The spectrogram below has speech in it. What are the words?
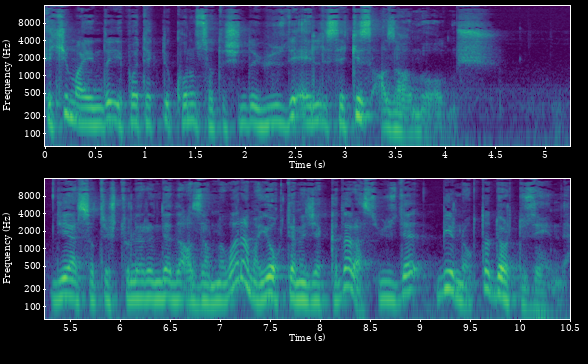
Ekim ayında ipotekli konut satışında %58 azalma olmuş. Diğer satış türlerinde de azalma var ama yok denecek kadar az. %1.4 düzeyinde.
